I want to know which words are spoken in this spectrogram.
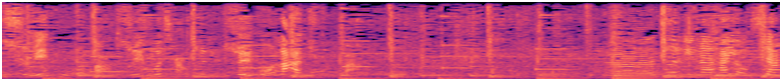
水果吧，水果巧克力、水果蜡烛吧。呃，这里呢还有香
